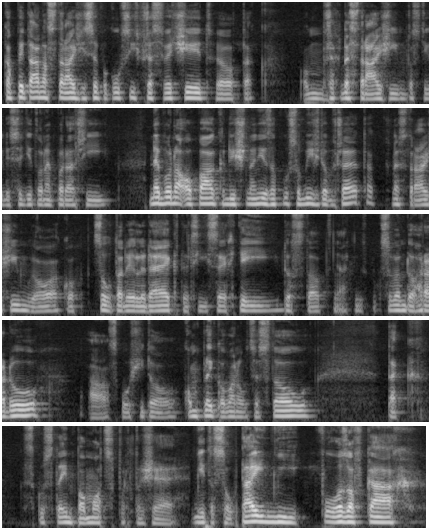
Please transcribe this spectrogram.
kapitána stráží se pokusíš přesvědčit, jo, tak on řekne strážím, prostě když se ti to nepodaří. Nebo naopak, když na ně zapůsobíš dobře, tak nestrážím, jo, jako jsou tady lidé, kteří se chtějí dostat nějakým způsobem do hradu a zkouší to komplikovanou cestou, tak zkuste jim pomoct, protože oni to jsou tajní v úvozovkách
